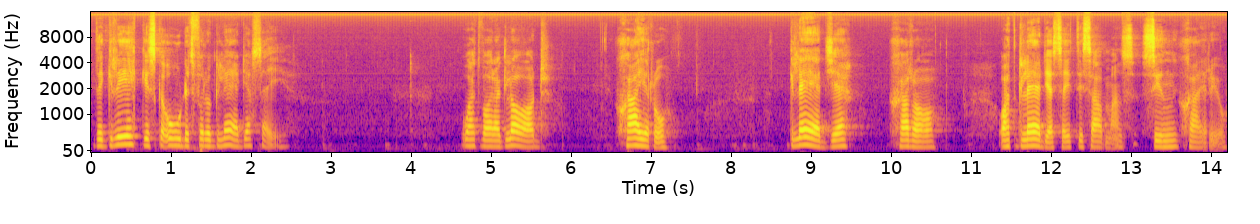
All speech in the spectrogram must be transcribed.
Det grekiska ordet för att glädja sig och att vara glad, chairo, glädje, chara och att glädja sig tillsammans, synchairio.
